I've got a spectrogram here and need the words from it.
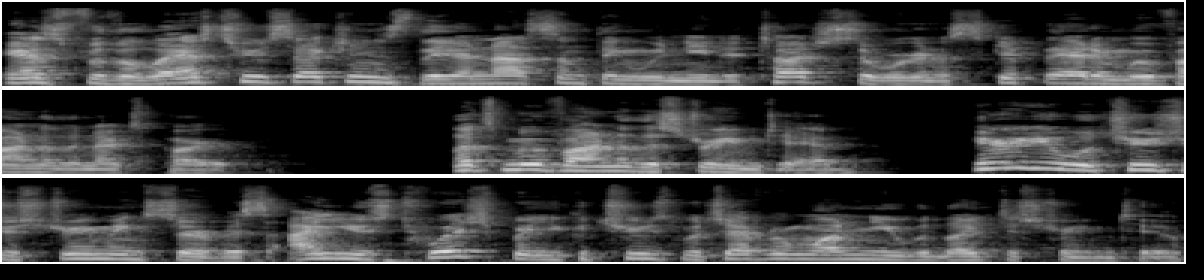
As for the last two sections, they are not something we need to touch, so we're going to skip that and move on to the next part. Let's move on to the Stream tab. Here you will choose your streaming service. I use Twitch, but you could choose whichever one you would like to stream to.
